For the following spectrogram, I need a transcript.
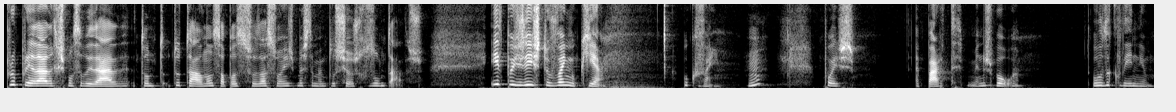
propriedade e responsabilidade total, não só pelas suas ações, mas também pelos seus resultados. E depois disto vem o que é? O que vem? Hum? Pois, a parte menos boa, o declínio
